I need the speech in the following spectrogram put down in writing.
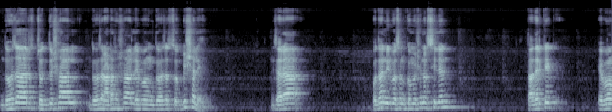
দু হাজার চোদ্দ সাল দু সাল এবং দু হাজার চব্বিশ সালে। যারা প্রধান নির্বাচন কমিশনার ছিলেন, তাদেরকে এবং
